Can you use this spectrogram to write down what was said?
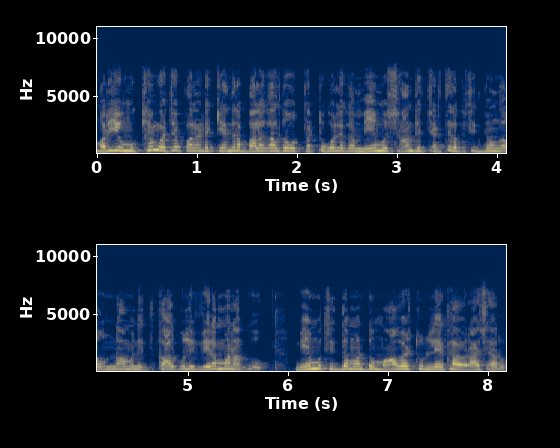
మరియు ముఖ్యంగా చెప్పాలంటే కేంద్ర బలగాలతో తట్టుకోలేక మేము శాంతి చర్చలకు సిద్ధంగా ఉన్నామని కాల్పులి విరమణకు మేము సిద్ధమంటూ మావోయిస్టులు లేఖ రాశారు.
